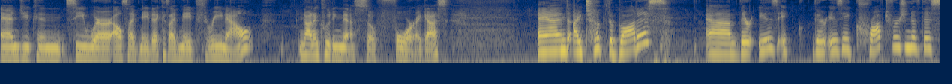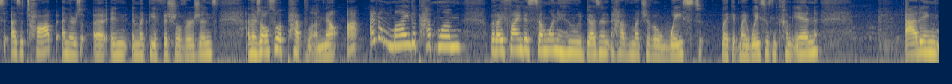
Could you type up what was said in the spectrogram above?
and you can see where else I've made it because I've made three now not including this, so four, I guess. And I took the bodice. Um, there is a there is a cropped version of this as a top, and there's uh, in, in like the official versions, and there's also a peplum. Now I, I don't mind a peplum, but I find as someone who doesn't have much of a waist, like my waist doesn't come in, adding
